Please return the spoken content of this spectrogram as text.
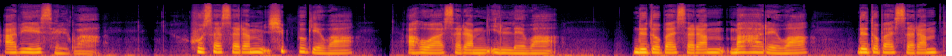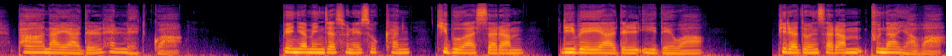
아비에셀과 후사 사람 십부게와 아호아 사람 일레와 느도바 사람 마하레와 느도바 사람 바하나의 아들 헬렛과 베냐민 자손에 속한 기브아 사람 리베의 아들 이데와 비라돈 사람 분하야와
